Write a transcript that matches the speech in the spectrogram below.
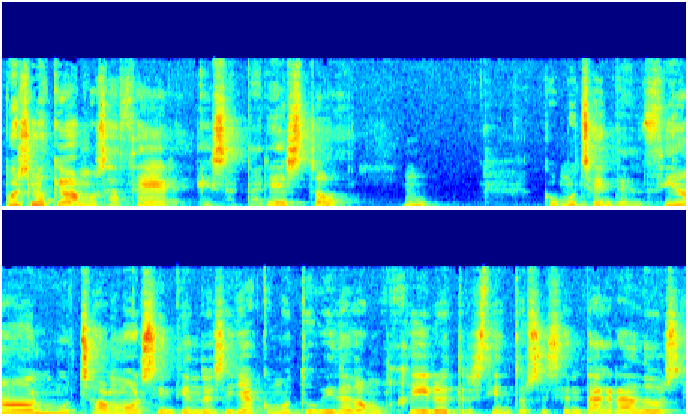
pues lo que vamos a hacer es atar esto con mucha intención, mucho amor, sintiendo desde ya cómo tu vida da un giro de 360 grados,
